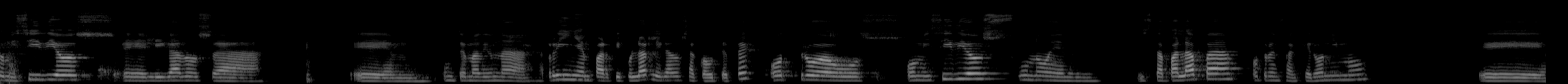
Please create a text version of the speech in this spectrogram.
homicidios eh, ligados a em, un tema de una riña en particular, ligados a Cautepec. Otros homicidios, uno en Iztapalapa, otro en San Jerónimo, eh,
